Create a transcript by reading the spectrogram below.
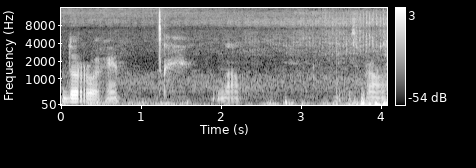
дороги? Да. Такі справи.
